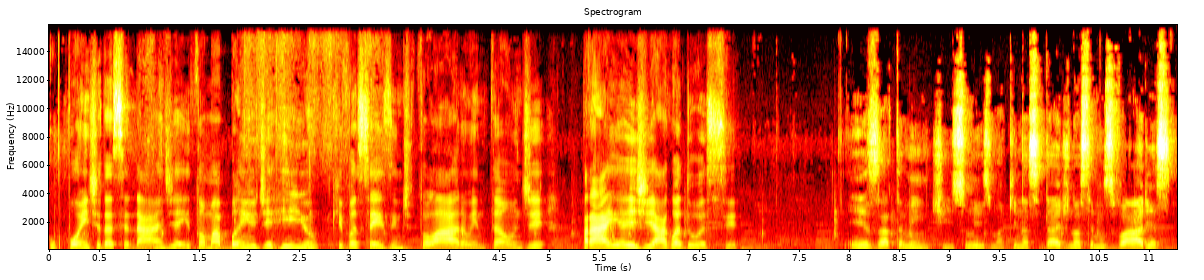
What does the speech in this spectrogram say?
o point da cidade aí tomar banho de rio, que vocês intitularam então de praias de água doce. Exatamente, isso mesmo. Aqui na cidade nós temos várias,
